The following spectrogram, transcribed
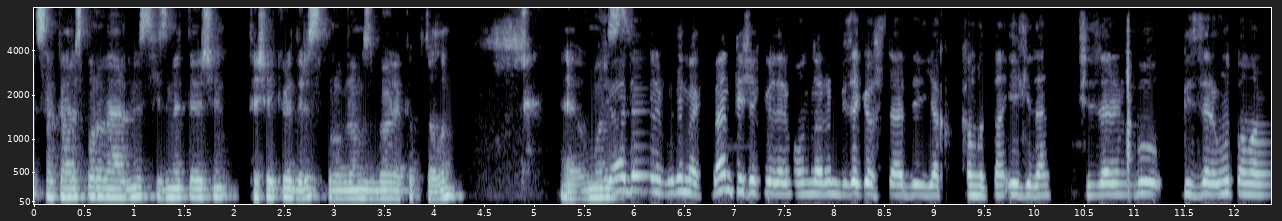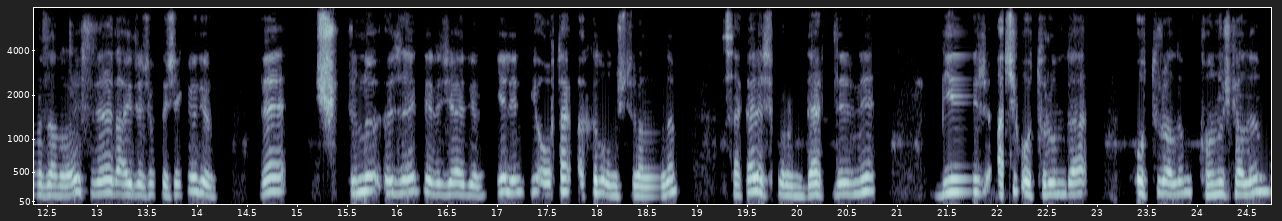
Sakaryaspor'a verdiğiniz hizmetler için teşekkür ederiz. Programımızı böyle kapatalım. E, umarız Rica ederim. Ne demek? Ben teşekkür ederim onların bize gösterdiği yakınlıktan, ilgiden. Sizlerin bu bizleri unutmamanızdan dolayı sizlere de ayrıca çok teşekkür ediyorum. Ve şunu özellikle rica ediyorum. Gelin bir ortak akıl oluşturalım. Sakaryaspor'un dertlerini bir açık oturumda oturalım, konuşalım.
